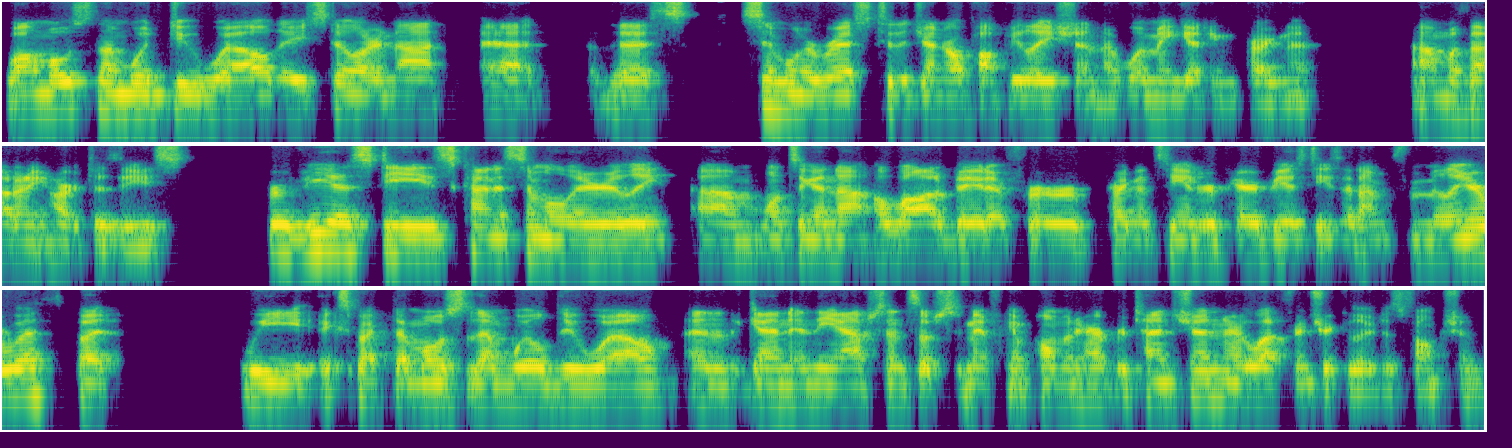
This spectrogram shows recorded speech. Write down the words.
While most of them would do well, they still are not at this similar risk to the general population of women getting pregnant um, without any heart disease. For VSDs, kind of similarly, um, once again, not a lot of data for pregnancy and repaired VSDs that I'm familiar with, but we expect that most of them will do well. And again, in the absence of significant pulmonary hypertension or left ventricular dysfunction.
